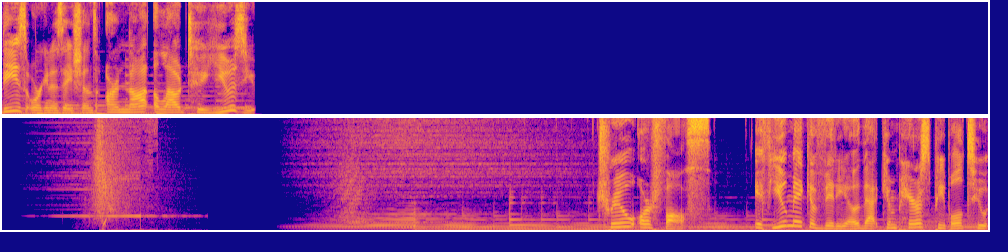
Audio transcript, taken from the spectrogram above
These organizations are not allowed to use you True or false? If you make a video that compares people to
